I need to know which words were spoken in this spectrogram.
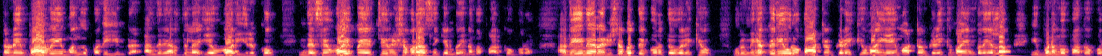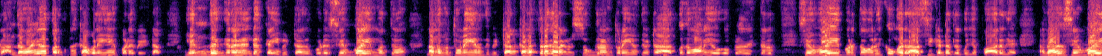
தன்னுடைய பார்வையும் அங்கு பதிகின்றார். அந்த நேரத்துல எவ்வாறு இருக்கும்? இந்த செவ்வாய் பயிற்சி ரிஷபராசிக்கு என்பதை நம்ம பார்க்க போறோம். அதே நேரம் ரிஷபத்தை பொறுத்த வரைக்கும் ஒரு மிகப்பெரிய ஒரு மாற்றம் கிடைக்குமா? ஏமாற்றம் கிடைக்குமா? என்பதையெல்லாம் இப்ப நம்ம பார்க்க போறோம். அந்த வகையில பார்க்கும்போது கவலையே பட வேண்டாம். எந்த கிரகங்கள் கைவிட்டாலும் கூட செவ்வாய் மட்டும் நமக்கு துணை இருந்து விட்டால் கலத்திரகாரர்கள் சுக்ரன் துணை இருந்து விட்டால் அற்புதமான யோக பலனை தரும். செவ்வாயை பொறுத்த வரைக்கும் உங்க ராசி கட்டத்துல கொஞ்சம் பாருங்க. அதாவது செவ்வாய்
